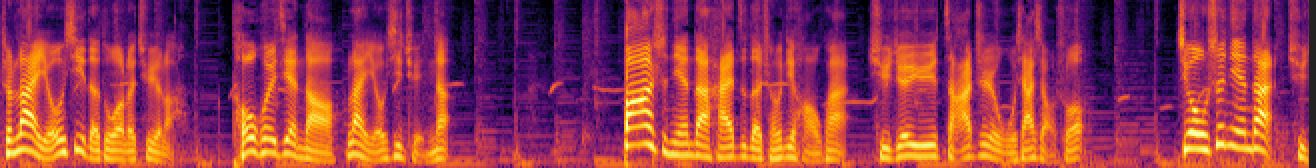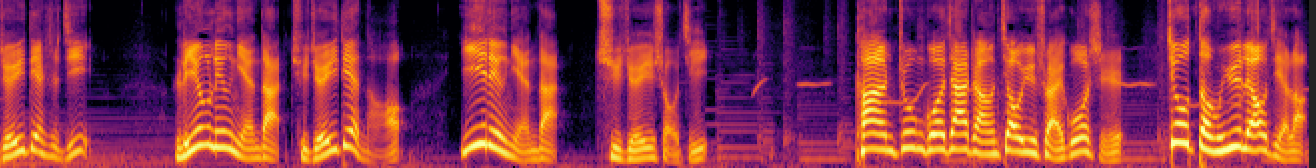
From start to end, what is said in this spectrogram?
这赖游戏的多了去了，头回见到赖游戏群的。八十年代孩子的成绩好坏取决于杂志、武侠小说；九十年代取决于电视机；零零年代取决于电脑；一零年代取决于手机。看中国家长教育甩锅史，就等于了解了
